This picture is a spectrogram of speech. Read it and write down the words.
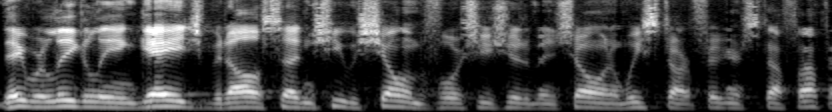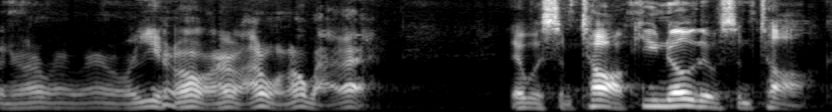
they were legally engaged, but all of a sudden she was showing before she should have been showing, and we start figuring stuff up, and you know, I don't know about that. There was some talk. You know, there was some talk.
